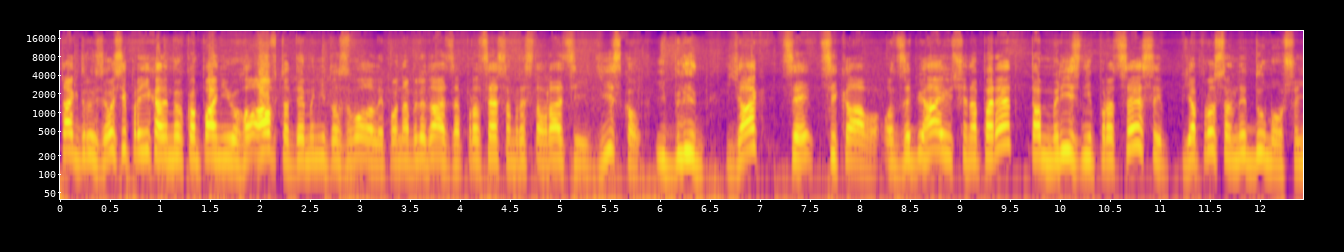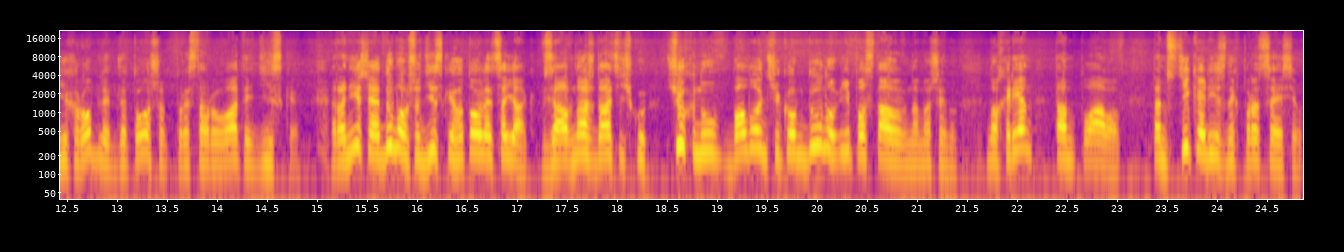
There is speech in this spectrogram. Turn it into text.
Так, друзі, ось і приїхали ми в компанію GoAuto, де мені дозволили понаблюдати за процесом реставрації дисків. І блін, як це цікаво. От забігаючи наперед, там різні процеси. Я просто не думав, що їх роблять для того, щоб реставрувати диски. Раніше я думав, що диски готовляться як? Взяв наждачечку, чухнув, балончиком дунув і поставив на машину. Но хрен там плавав. Там стільки різних процесів,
